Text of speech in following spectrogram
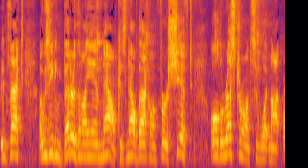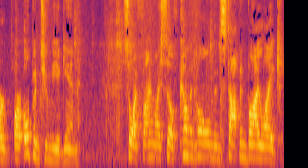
in fact, I was eating better than I am now because now back on first shift, all the restaurants and whatnot are, are open to me again. So I find myself coming home and stopping by like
